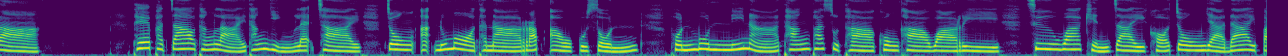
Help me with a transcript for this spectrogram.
รา เทพเจ้าทั้งหลายทั้งหญิงและชาย จงอนุโมทนารับเอากุศล ผลบุญนี้หนาทั้งพระสุธาคงคาวารี ชื่อว่าเข็นใจขอจงอย่าได้ไป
